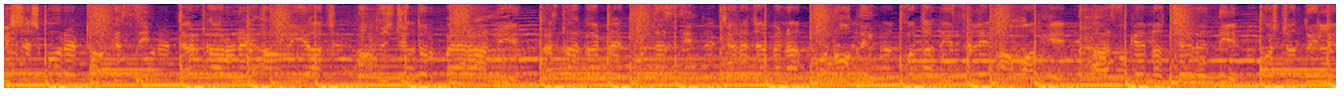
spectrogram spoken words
বিশেষ করে ঠকেছি, যার কারণে আমি আজ প্রতিষ্ঠিত প্যারা নিয়ে রাস্তাঘাটে ঘুরতেছি। ছেড়ে যাবে না কোনোদিন, কথা দিয়েছিলে আমাকে আজকে না ছেড়ে দিয়ে কষ্ট দিলে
